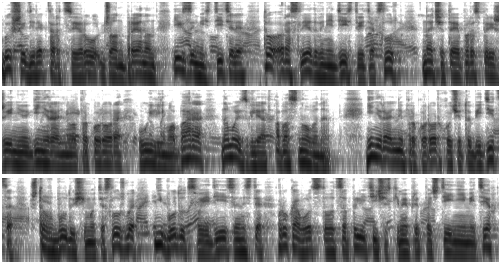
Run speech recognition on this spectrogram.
бывший директор ЦРУ Джон Бреннан, их заместители, то расследование действий этих служб, начатое по распоряжению генерального прокурора Уильяма Барра, на мой взгляд, обосновано. Генеральный прокурор хочет убедиться, что в будущем эти службы не будут своей деятельности руководствоваться политическими предпочтениями тех,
